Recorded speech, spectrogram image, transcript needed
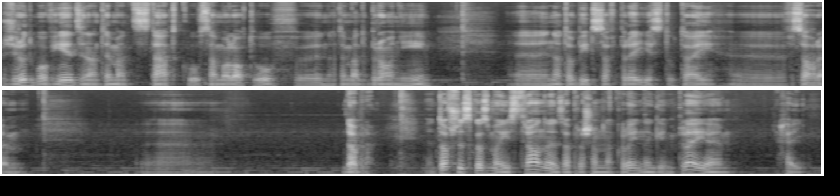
źródło wiedzy na temat statków, samolotów, e, na temat broni, e, no to Beats of Prey jest tutaj wzorem. Dobra. To wszystko z mojej strony. Zapraszam na kolejne gameplaye. Hej.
